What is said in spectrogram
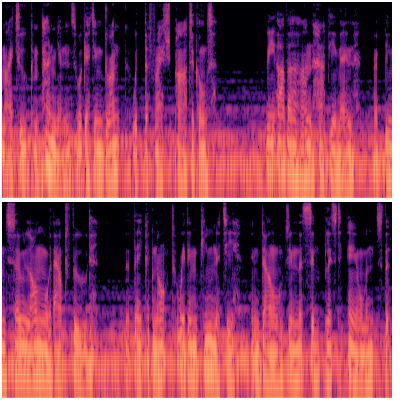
My two companions were getting drunk with the fresh particles. The other unhappy men had been so long without food that they could not with impunity indulge in the simplest ailments that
